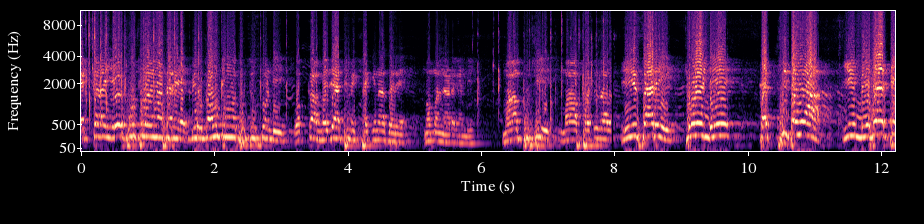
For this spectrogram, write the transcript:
ఎక్కడ ఏ బూత్లో అయినా సరే మీరు కౌంటింగ్ అప్పుడు చూసుకోండి. ఒక్క మెజార్టీ మీకు తగ్గినా సరే మమ్మల్ని అడగండి. మా కృషి మా పట్టుదల. ఈసారి చూడండి. ఖచ్చితంగా ఈ మెజార్టీ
